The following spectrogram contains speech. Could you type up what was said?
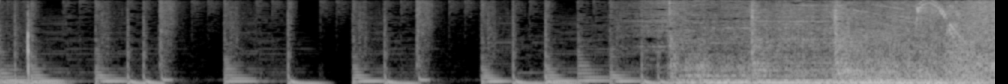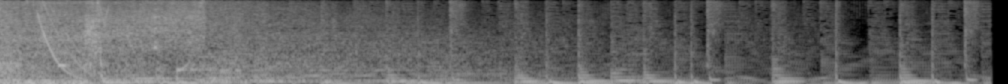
you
